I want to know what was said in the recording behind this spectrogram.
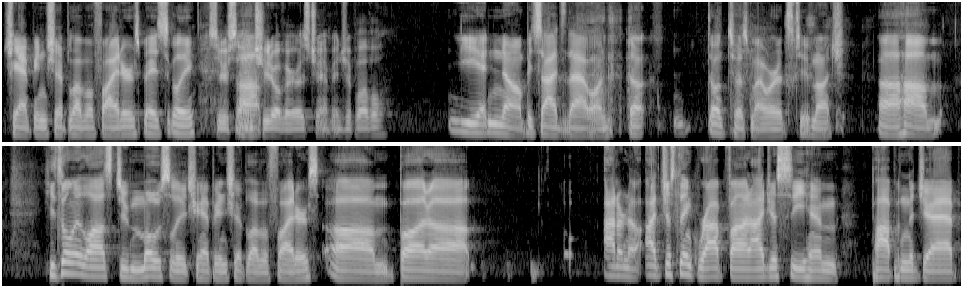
championship level fighters, basically. So you're saying Uh, Chito Vera's championship level? Yeah, no. Besides that one, don't don't twist my words too much. Uh, um, he's only lost to mostly championship level fighters. Um, but uh, I don't know. I just think Rob Font. I just see him popping the jab.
